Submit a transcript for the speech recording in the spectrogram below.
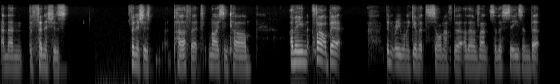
and then the finishes finishes perfect, nice and calm. I mean, felt a bit. Didn't really want to give it to Son after other events of this season, but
